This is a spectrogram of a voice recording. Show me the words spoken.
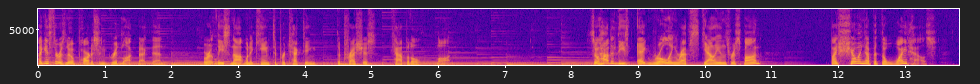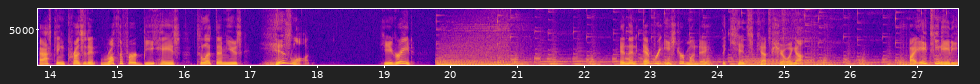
I guess there was no partisan gridlock back then, or at least not when it came to protecting the precious Capitol lawn. So, how did these egg rolling rapscallions respond? By showing up at the White House asking President Rutherford B. Hayes to let them use his lawn. He agreed. And then every Easter Monday, the kids kept showing up. By 1880,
